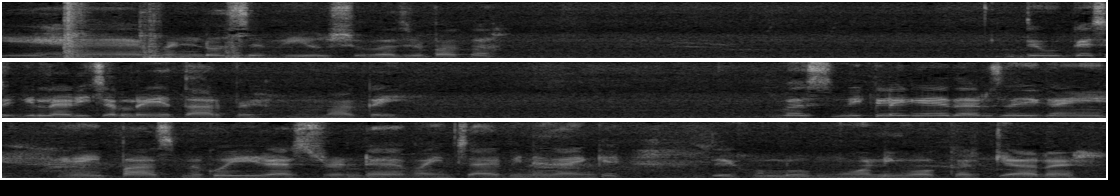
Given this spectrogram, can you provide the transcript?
ये है विंडो से व्यू सुबह सुबह का। देखो कैसे गिलहरी चल रही है तार पे, भाग गई। बस निकलेंगे इधर से ही कहीं, यहीं पास में कोई रेस्टोरेंट है, वहीं चाय पीने जाएँगे। देखो लोग मॉर्निंग वॉक करके आ रहे हैं।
